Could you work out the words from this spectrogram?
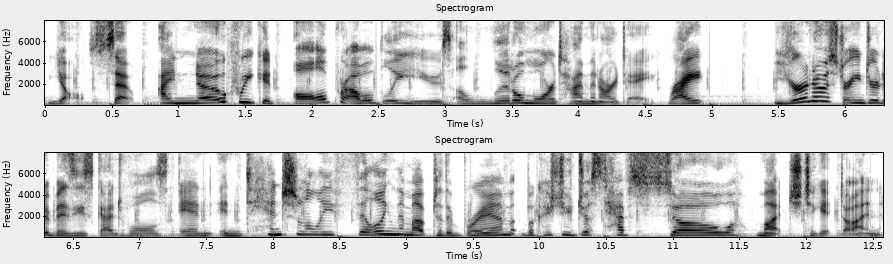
y'all, so I know we could all probably use a little more time in our day, right? You're no stranger to busy schedules and intentionally filling them up to the brim because you just have so much to get done.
